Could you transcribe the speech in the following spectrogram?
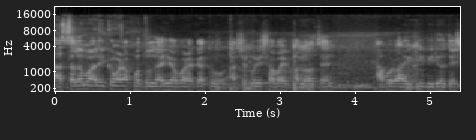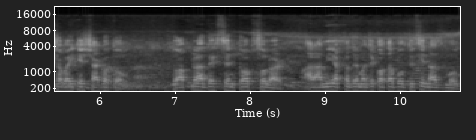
আসসালামু আলাইকুম রহমতুল্লাহি বারাকাত আশা করি সবাই ভালো আছেন। আবারও আরেকটি ভিডিওতে সবাইকে স্বাগতম। তো আপনারা দেখছেন টপ সোলার। আর আমি আপনাদের মাঝে কথা বলতেছি নাজমুল।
